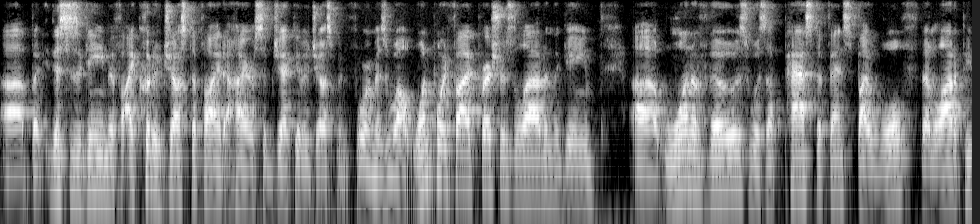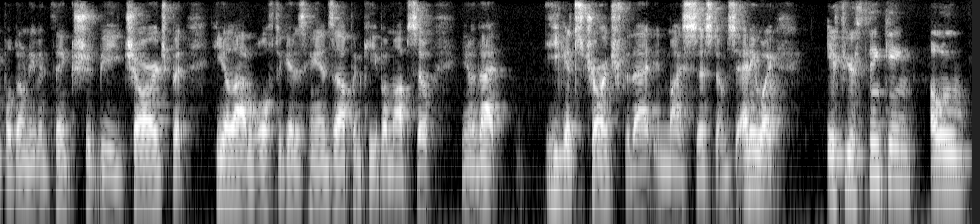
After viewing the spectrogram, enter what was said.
Uh, but this is a game if I could have justified a higher subjective adjustment for him as well. 1.5 pressures allowed in the game. Uh, one of those was a pass defense by Wolfe that a lot of people don't even think should be charged, but he allowed Wolfe to get his hands up and keep him up. So you know that he gets charged for that in my system. So anyway, if you're thinking, oh,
